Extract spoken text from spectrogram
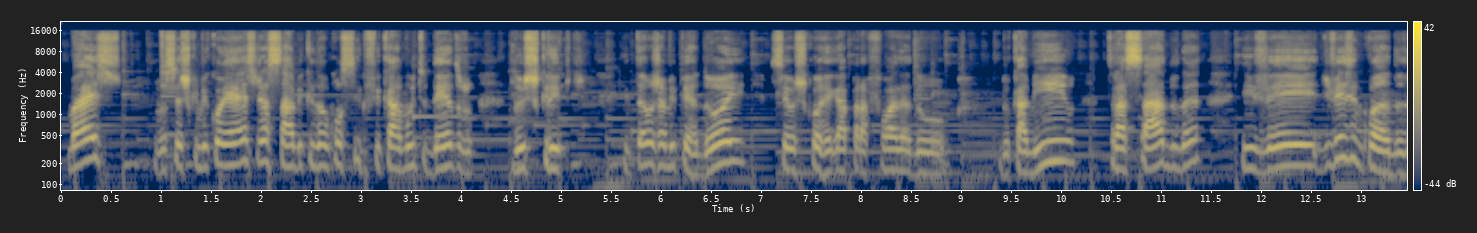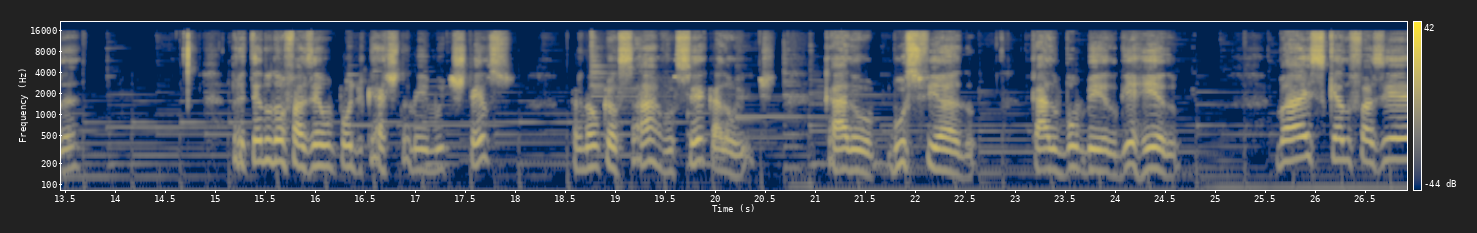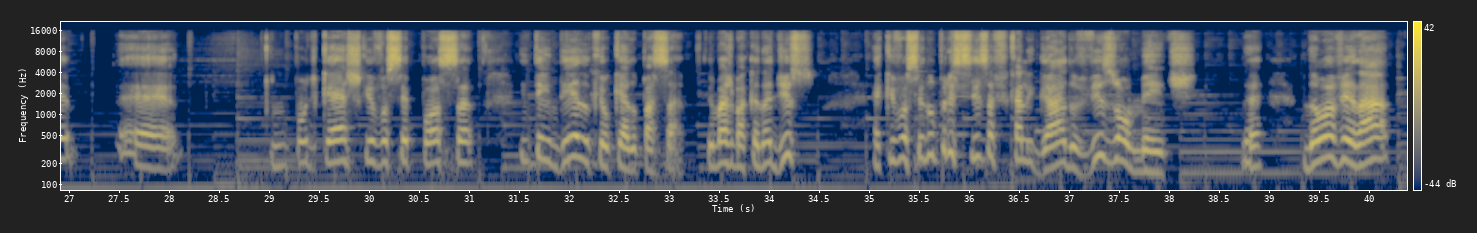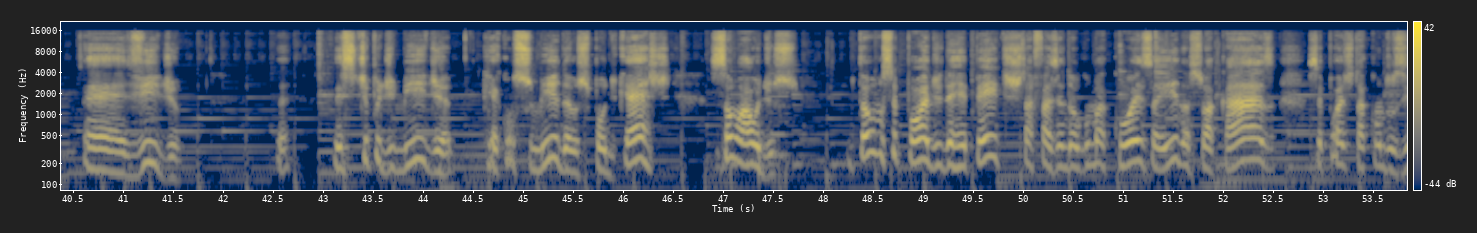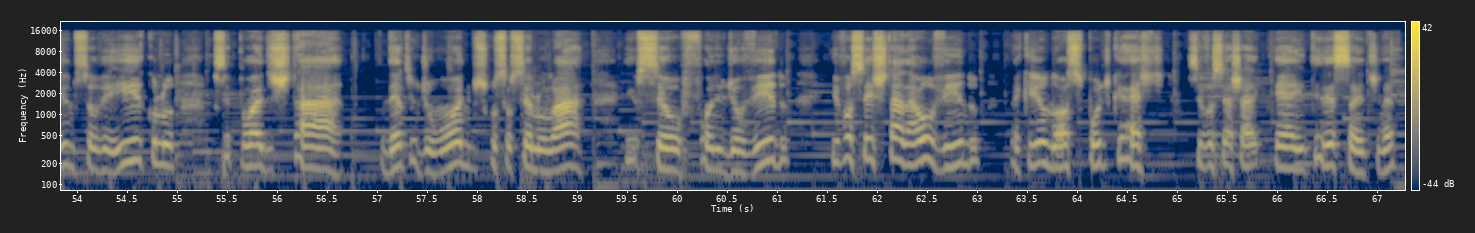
Mas vocês que me conhecem já sabem que não consigo ficar muito dentro do script. Então já me perdoe se eu escorregar para fora do, do caminho traçado, né? E ver de vez em quando, né? Pretendo não fazer um podcast também muito extenso, para não cansar você, caro ouvinte, caro busfiano, caro bombeiro, guerreiro. Mas quero fazer é, um podcast que você possa entender o que eu quero passar. E o mais bacana disso é que você não precisa ficar ligado visualmente. Né? Não haverá é, vídeo. Né? Nesse tipo de mídia que é consumida, os podcasts, são áudios. Então você pode, de repente, estar fazendo alguma coisa aí na sua casa, você pode estar conduzindo seu veículo, você pode estar dentro de um ônibus com seu celular e o seu fone de ouvido, e você estará ouvindo aqui o nosso podcast, se você achar que é interessante, né?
